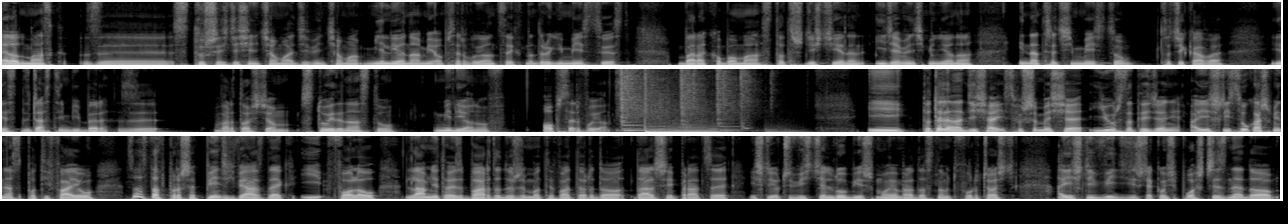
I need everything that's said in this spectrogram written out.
Elon Musk z 169 milionami obserwujących. Na drugim miejscu jest Barack Obama 131,9 miliona i na trzecim miejscu, co ciekawe, jest Justin Bieber z wartością 111 milionów obserwujących. I to tyle na dzisiaj. Słyszymy się już za tydzień. A jeśli słuchasz mnie na Spotify'u, zostaw proszę 5 gwiazdek i follow. Dla mnie to jest bardzo duży motywator do dalszej pracy, jeśli oczywiście lubisz moją radosną twórczość. A jeśli widzisz jakąś płaszczyznę do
